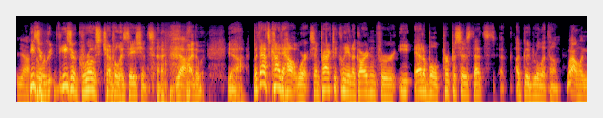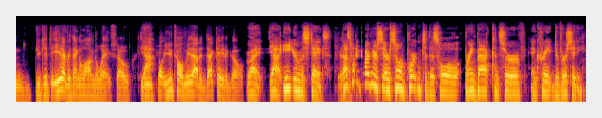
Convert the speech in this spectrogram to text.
Yeah. These so are these are gross generalizations. yeah. By the way. Yeah. But that's kind of how it works. And practically in a garden for eat, edible purposes, that's a good rule of thumb. Well, and you get to eat everything along the way. So yeah, you, you told me that a decade ago. Right. Yeah. Eat your mistakes. Yeah. That's why gardeners are so important to this whole bring back, conserve, and create diversity.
